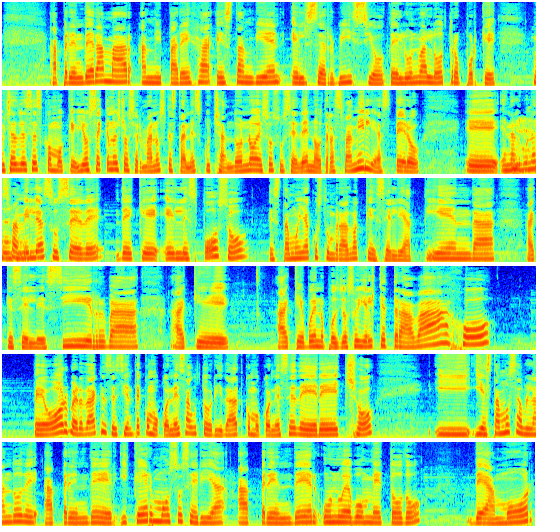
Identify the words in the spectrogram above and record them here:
aprender a amar a mi pareja es también el servicio del uno al otro, porque muchas veces como que yo sé que nuestros hermanos que están escuchando, no, eso sucede en otras familias, pero eh, en algunas familias sucede de que el esposo está muy acostumbrado a que se le atienda, a que se le sirva, a que a que, bueno, pues yo soy el que trabajo, peor, ¿verdad? Que se siente como con esa autoridad, como con ese derecho. Y, estamos hablando de aprender. Y qué hermoso sería aprender un nuevo método de amor.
